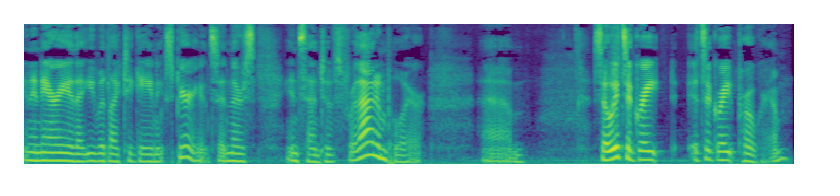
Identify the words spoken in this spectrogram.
in an area that you would like to gain experience, and there's incentives for that employer. Um, so it's a great it's a great program.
